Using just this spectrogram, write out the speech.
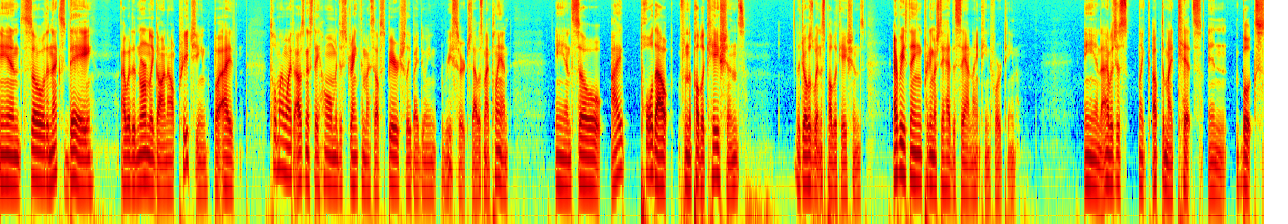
And so the next day, I would have normally gone out preaching, but I told my wife I was going to stay home and just strengthen myself spiritually by doing research. That was my plan. And so I pulled out from the publications, the Jehovah's Witness publications, everything pretty much they had to say on 1914. And I was just like up to my tits in books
